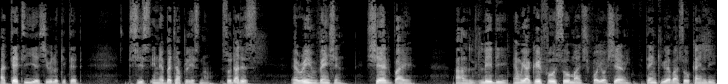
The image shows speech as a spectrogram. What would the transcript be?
At 30 years, she relocated. She's in a better place now. So that is a reinvention shared by our lady, and we are grateful so much for your sharing. Thank you ever so kindly.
